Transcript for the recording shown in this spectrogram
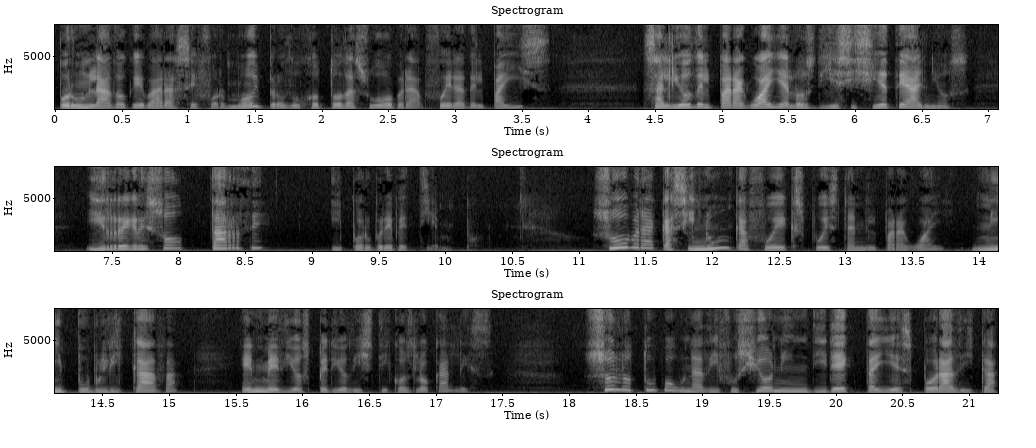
Por un lado, Guevara se formó y produjo toda su obra fuera del país. Salió del Paraguay a los 17 años y regresó tarde y por breve tiempo. Su obra casi nunca fue expuesta en el Paraguay, ni publicada en medios periodísticos locales. Solo tuvo una difusión indirecta y esporádica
